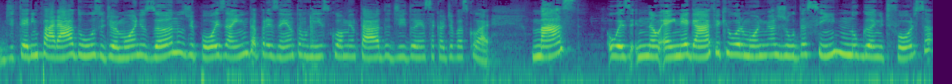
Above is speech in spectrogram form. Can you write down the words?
de terem parado o uso de hormônios, anos depois, ainda apresentam risco aumentado de doença cardiovascular. Mas o não, é inegável que o hormônio ajuda sim no ganho de força,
